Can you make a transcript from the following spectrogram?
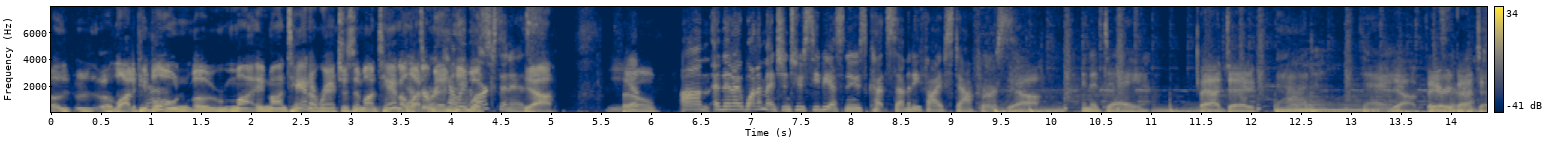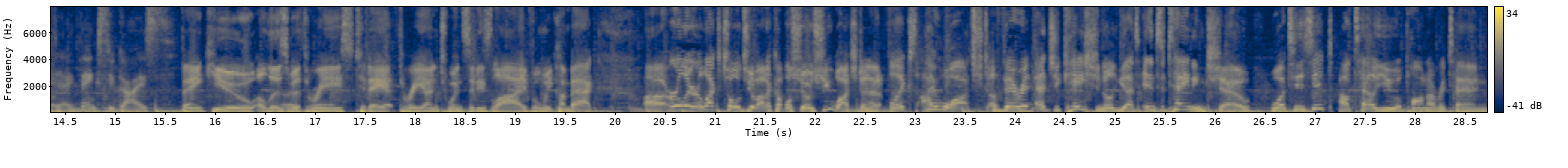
a, a lot of people Yeah. own uh, Mo- in Montana ranches in Montana. That's Letterman, where Kelly he was Clarkson is. yeah. So Um, and then I want to mention too, CBS News cut seventy five staffers yeah, in a day. Bad day. Bad day. Yeah, very bad rough day. Thanks, you guys. Thank you, Elizabeth Reese, today at 3 on Twin Cities Live. When we come back, uh, earlier, Lex told you about a couple shows she watched on Netflix. I watched a very educational yet entertaining show. What is it? I'll tell you upon our return.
